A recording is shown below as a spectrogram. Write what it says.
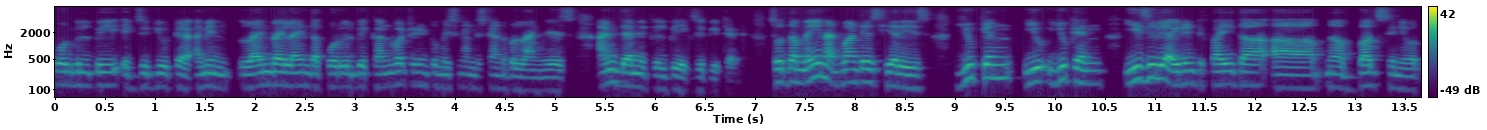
code will be executed. I mean line by line the code will be converted into machine understandable language and then it will be executed. So the main advantage here is you can you you can easily identify the uh, uh, bugs in your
